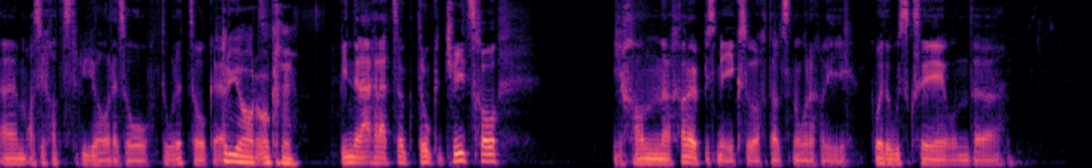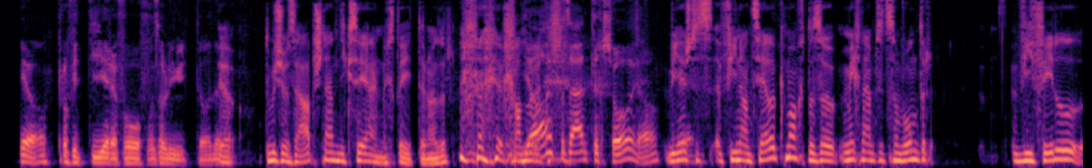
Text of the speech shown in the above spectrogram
Ähm, also ich habe das drei Jahre so durchgezogen Drei Jahre, okay. bin dann auch so zurück in die Schweiz gekommen. Ich habe ich hab etwas mehr gesucht, als nur ein bisschen gut aussehen und äh, ja, profitieren von, von so Leuten, oder? Ja. Du bist ja selbstständig gesehen eigentlich dort, oder? Kann man- Ja, schlussendlich schon, ja. Wie hast du das finanziell gemacht? Also, mich nimmt jetzt ein Wunder, wie viel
